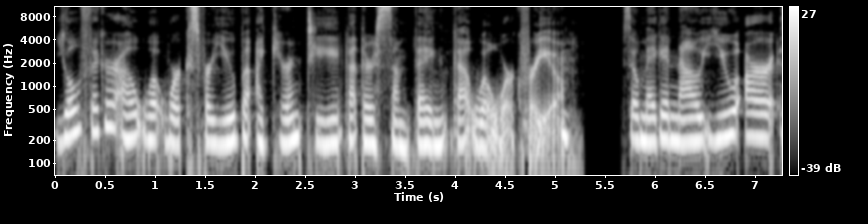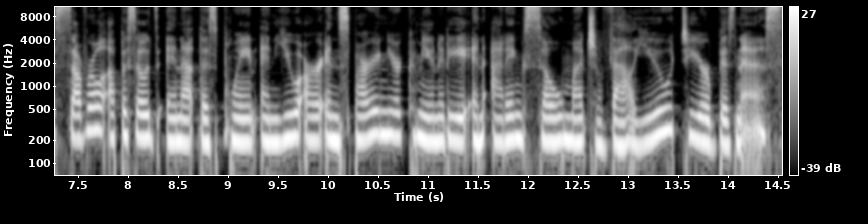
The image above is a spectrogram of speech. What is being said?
you'll figure out what works for you, but I guarantee that there's something that will work for you. So, Megan, now you are several episodes in at this point and you are inspiring your community and adding so much value to your business.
